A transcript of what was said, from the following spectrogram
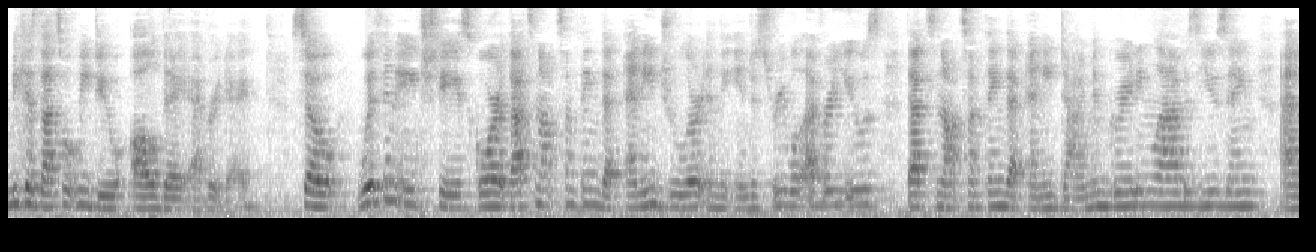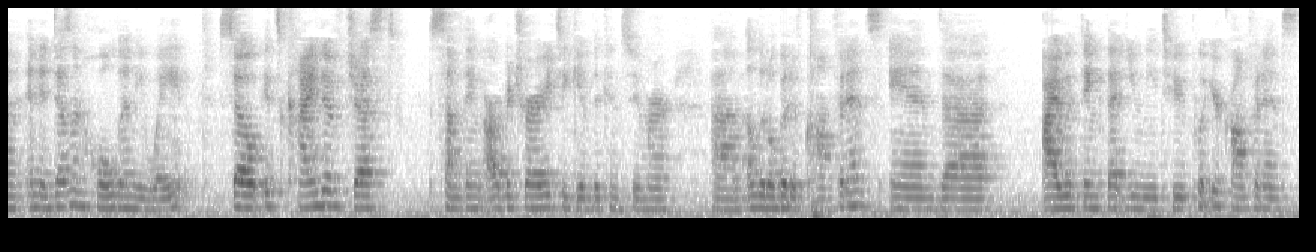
because that's what we do all day, every day. So with an HCA score, that's not something that any jeweler in the industry will ever use. That's not something that any diamond grading lab is using, um, and it doesn't hold any weight. So it's kind of just something arbitrary to give the consumer um, a little bit of confidence. And uh, I would think that you need to put your confidence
